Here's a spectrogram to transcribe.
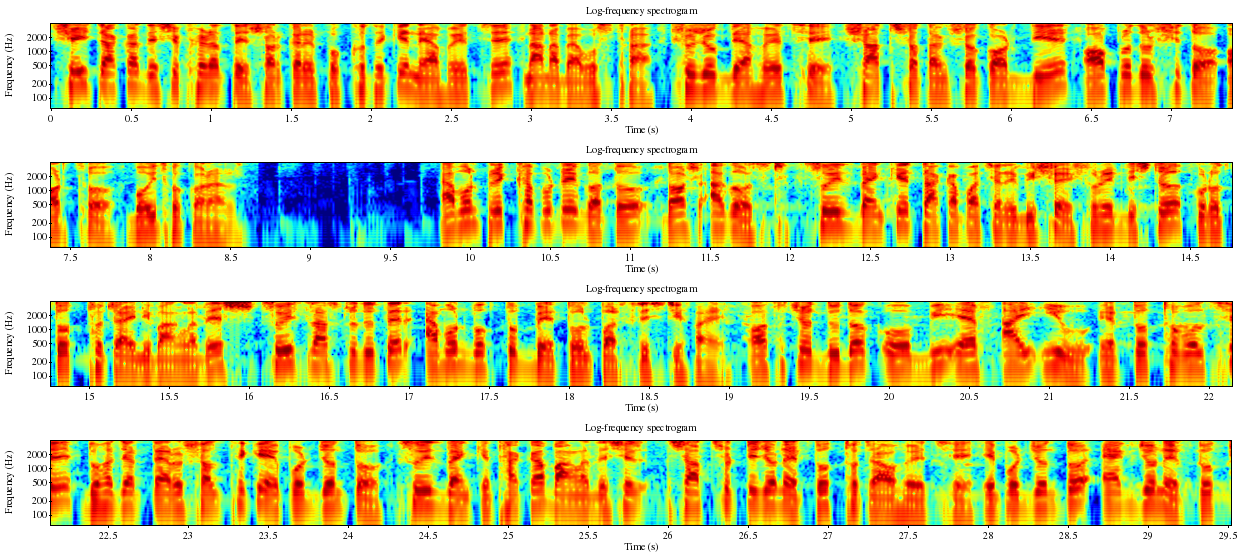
সেই টাকা দেশে ফেরাতে সরকারের পক্ষ থেকে নেওয়া হয়েছে নানা ব্যবস্থা। সুযোগ দেওয়া হয়েছে সাত শতাংশ কর দিয়ে অপ্রদর্শিত অর্থ বৈধ করার। এমন প্রেক্ষাপটে গত দশ আগস্ট সুইস ব্যাংকে টাকা পাচারের বিষয়ে সুনির্দিষ্ট কোনো তথ্য চায়নি বাংলাদেশ। সুইস রাষ্ট্রদূতের এমন বক্তব্যে তোলপাড় সৃষ্টি হয়। অথচ দুদক ও বিএফআইইউ এর তথ্য বলছে দু হাজার তেরো সাল থেকে এ পর্যন্ত সুইস ব্যাংকে থাকা বাংলাদেশের সাতষট্টি জনের তথ্য চাওয়া হয়েছে। এ পর্যন্ত একজনের তথ্য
